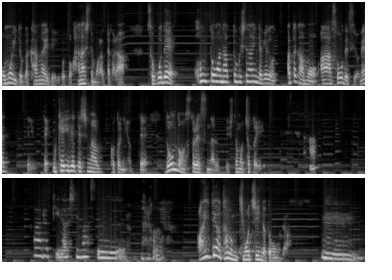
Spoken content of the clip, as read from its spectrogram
思いとか考えていることを話してもらったから、そこで本当は納得してないんだけど、あたかも、ああ、そうですよねって言って受け入れてしまうことによって、どんどんストレスになるっていう人もちょっといる。ある気がします。なるほど。相手は多分気持ちいいんだと思うんだよ。うん。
